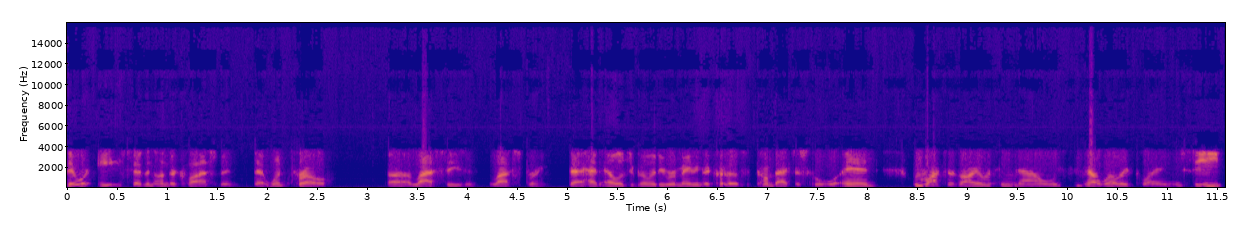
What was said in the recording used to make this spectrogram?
there were 87 underclassmen that went pro uh, last season, last spring, that had eligibility remaining that could have come back to school. And we watch this Iowa team now, and we see how well they play. And you see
